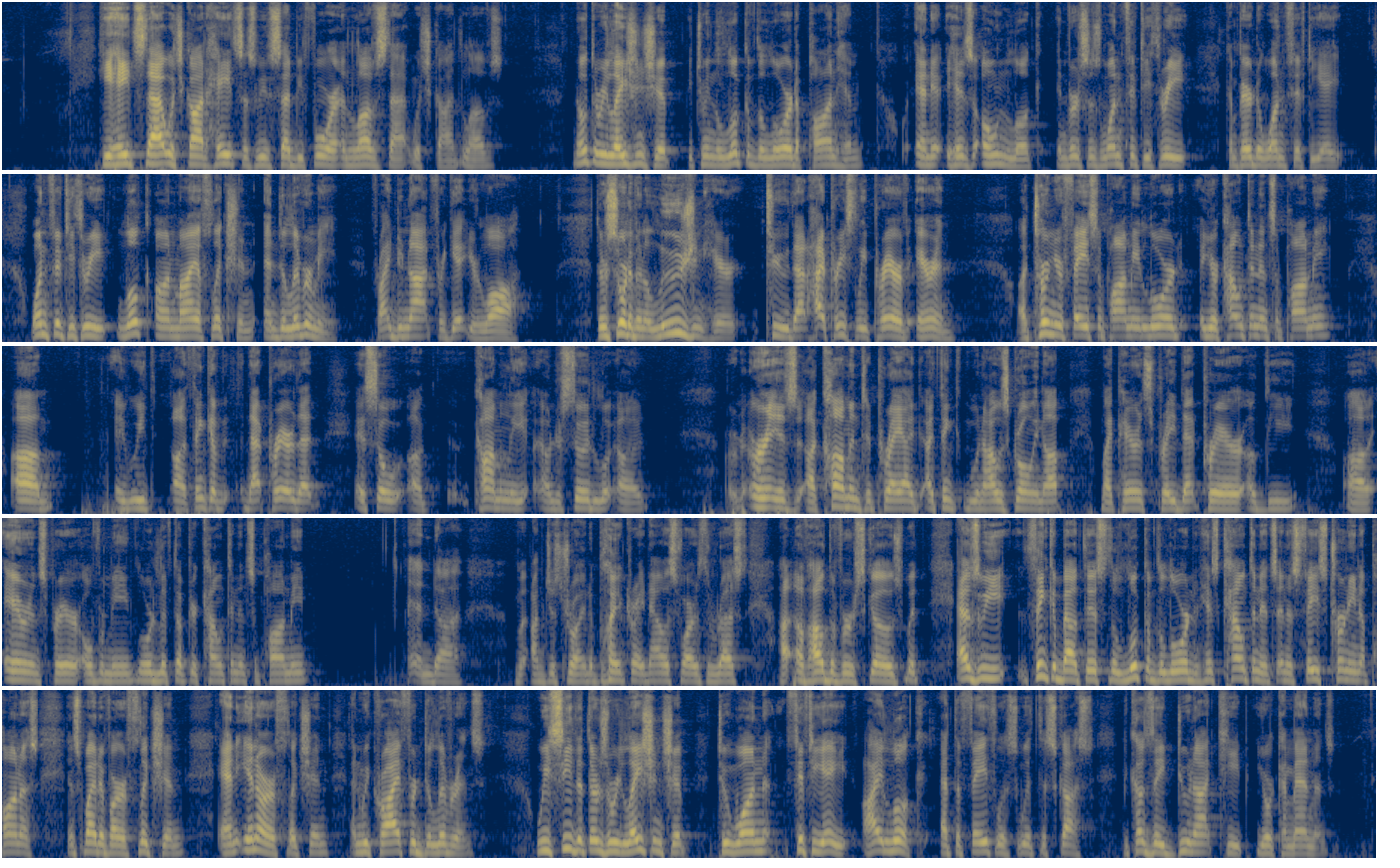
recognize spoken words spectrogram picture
He hates that which God hates, as we've said before, and loves that which God loves. Note the relationship between the look of the Lord upon him and his own look in verses 153 compared to 158. 153 Look on my affliction and deliver me, for I do not forget your law. There's sort of an allusion here to that high priestly prayer of Aaron uh, Turn your face upon me, Lord, your countenance upon me. Um, we uh, think of that prayer that is so uh, commonly understood uh, or, is uh, common to pray. I, I, think when I was growing up, my parents prayed that prayer of the uh, Aaron's prayer over me Lord, lift up your countenance upon me. And uh, I'm just drawing a blank right now as far as the rest uh, of how the verse goes. But as we think about this, the look of the Lord and his countenance and his face turning upon us in spite of our affliction and in our affliction, and we cry for deliverance, we see that there's a relationship to 158 I look at the faithless with disgust because they do not keep your commandments.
